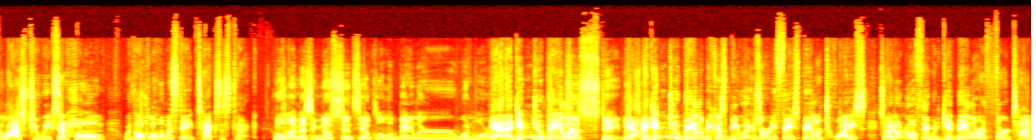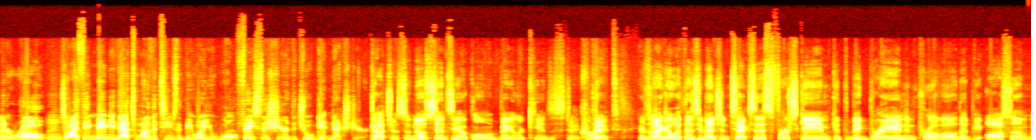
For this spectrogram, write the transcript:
the last two weeks at home with Oklahoma State, Texas Tech. Who am I missing? No Cincy, Oklahoma, Baylor, one more. Yeah, and I didn't do Baylor. Kansas State, Yeah, I didn't do Baylor because BYU's already faced Baylor twice, so I don't know if they would give Baylor a third time in a row. Mm. So I think maybe that's one of the teams that BYU won't face this year that you'll get next year. Gotcha. So no Cincy, Oklahoma, Baylor, Kansas State. Correct. Okay. Here's what I go with. As you mentioned, Texas, first game, get the big brand in Provo. That'd be awesome.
